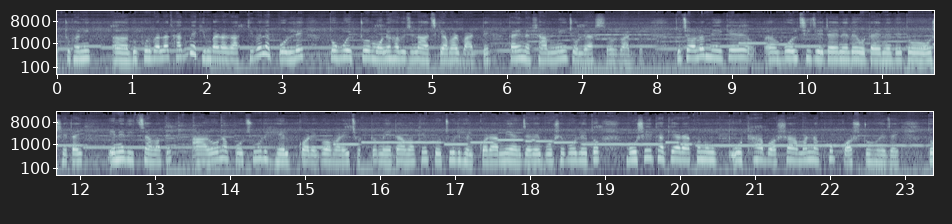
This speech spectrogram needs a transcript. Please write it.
একটুখানি দুপুরবেলা থাকবে কিংবা রাত্রিবেলা পড়লে তবু একটু ওর মনে হবে যে না, আজকে আমার বার্থডে তাই না? সামনেই চলে আসছে ওর বার্থডে তো চলো মেয়েকে বলছি যে এটা এনে দে, ওটা এনে দে। তো ও সেটাই এনে দিচ্ছে আমাকে। আর ও না প্রচুর হেল্প করে গো আমার এই ছোট্ট মেয়েটা। আমাকে প্রচুর হেল্প করে। আমি এক জায়গায় বসে পড়লে তো বসেই থাকি। আর এখন ওঠা, বসা আমার না খুব কষ্ট হয়ে যায়। তো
